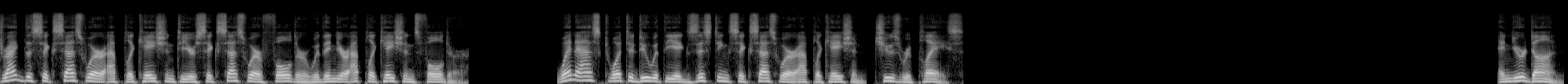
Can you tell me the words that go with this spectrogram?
Drag the Successware application to your Successware folder within your Applications folder. When asked what to do with the existing Successware application, choose Replace. And you're done.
